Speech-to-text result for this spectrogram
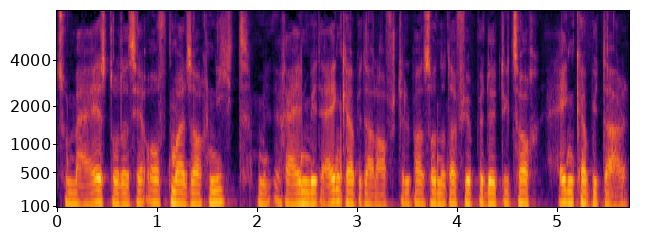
zumeist oder sehr oftmals auch nicht rein mit Eigenkapital aufstellbar, sondern dafür benötigt es auch Eigenkapital.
